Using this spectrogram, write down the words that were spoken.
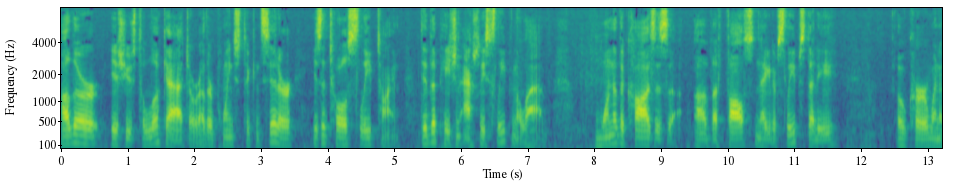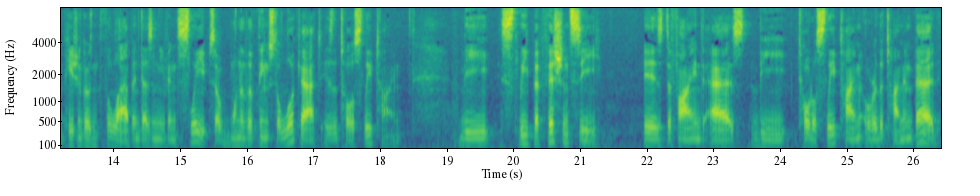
Other issues to look at or other points to consider is the total sleep time. Did the patient actually sleep in the lab? One of the causes of a false negative sleep study occur when a patient goes into the lab and doesn't even sleep. So one of the things to look at is the total sleep time. The sleep efficiency is defined as the total sleep time over the time in bed.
